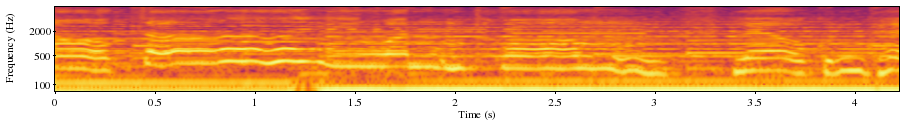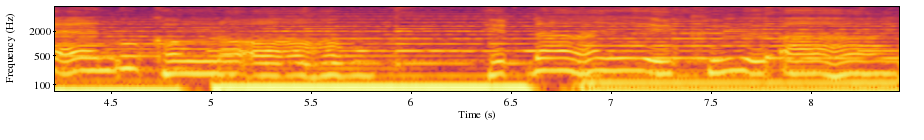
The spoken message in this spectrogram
นอกใจวันทอง แล้วคุณแผนของน้องเหตุได้คืออาย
